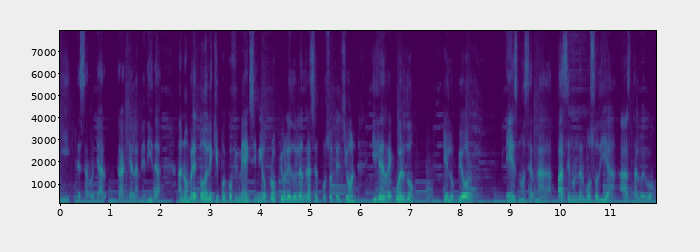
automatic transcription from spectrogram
y desarrollar un traje a la medida. A nombre de todo el equipo de Cofimex y mío propio, le doy las gracias por su atención y les recuerdo que lo peor es no hacer nada. Pasen un hermoso día. Hasta luego.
